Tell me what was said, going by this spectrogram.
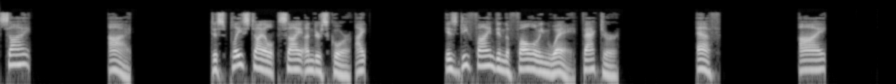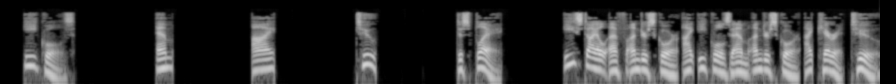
psi i display style psi underscore i is defined in the following way factor f i equals m I two display E style F underscore I equals M underscore I caret two.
